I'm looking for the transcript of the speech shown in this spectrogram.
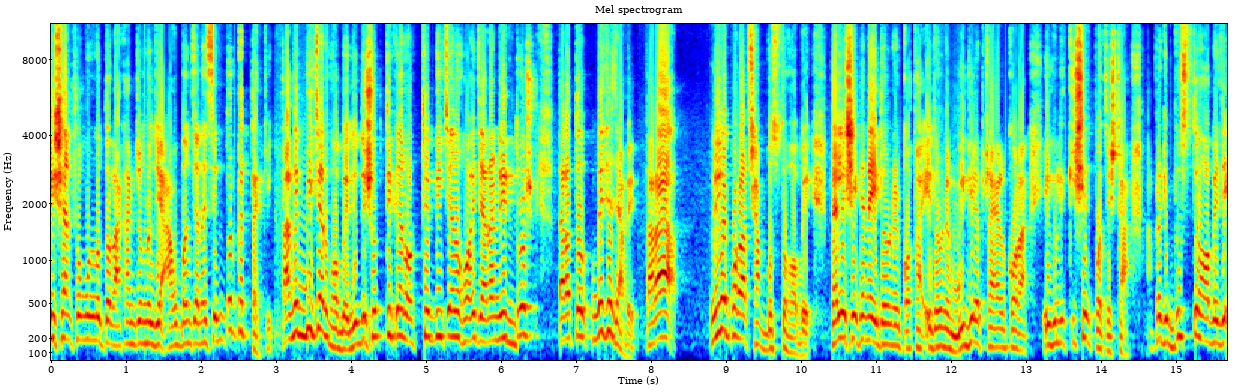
নিশান সমুন্নত রাখার জন্য যে আহ্বান জানাইছেন, দরকারটা কি? তাদের বিচার হবে। যদি সত্যিকার অর্থে বিচার হয়, যারা নির্দোষ, তারা তো বেঁচে যাবে। তারা নিরপরাধ সাব্যস্ত হবে। তাহলে সেখানে এই ধরনের কথা, এই ধরনের মিডিয়া ট্রায়াল করা, এগুলি কিসের প্রচেষ্টা? আপনাকে বুঝতে হবে যে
